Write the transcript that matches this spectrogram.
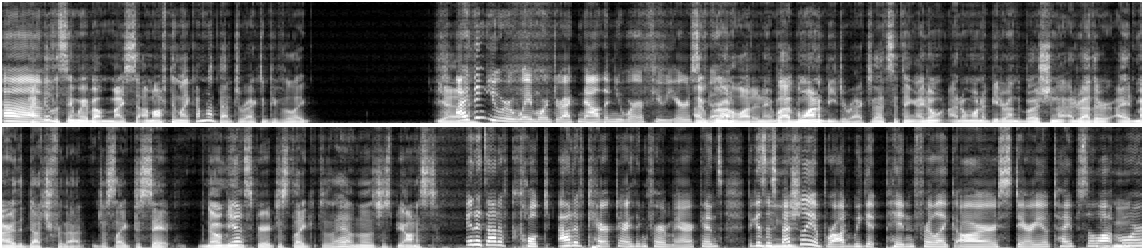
I feel the same way about myself. I'm often like, I'm not that direct, and people are like, yeah. I think you were way more direct now than you were a few years ago. I've ago. grown a lot in it. Well, I want to be direct. That's the thing. I don't. I don't want to beat around the bush, and I'd rather. I admire the Dutch for that. Just like, just say it. No mean Yeah. spirit. Just like, just yeah. No, let's just be honest. and it's out of cult out of character i think for americans because Mm. especially abroad we get pinned for like our stereotypes a lot Mm-hmm. more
